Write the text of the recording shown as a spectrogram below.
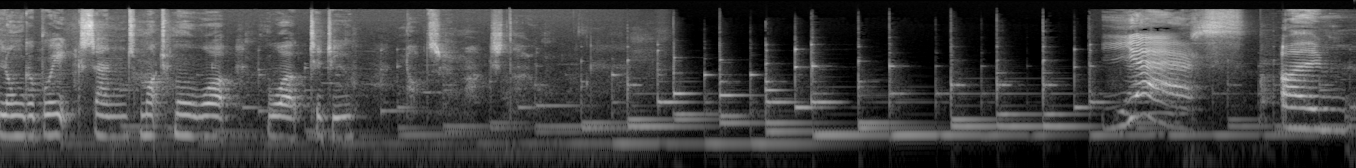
longer breaks and much more work work to do. Not so much though. Yes! I'm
